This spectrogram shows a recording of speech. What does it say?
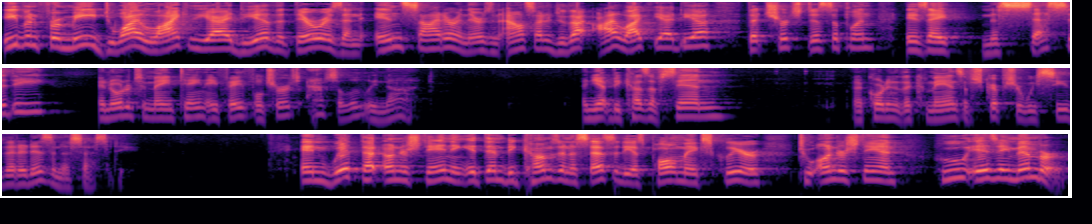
even for me, do I like the idea that there is an insider and there's an outsider? Do that I like the idea that church discipline is a necessity in order to maintain a faithful church? Absolutely not. And yet, because of sin, and according to the commands of Scripture, we see that it is a necessity. And with that understanding, it then becomes a necessity, as Paul makes clear, to understand who is a member,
